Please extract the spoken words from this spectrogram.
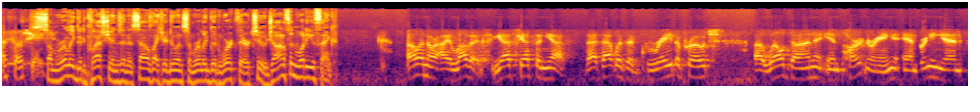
associations? Some really good questions, and it sounds like you're doing some really good work there too. Jonathan, what do you think? Eleanor, I love it. Yes, yes, and yes. That that was a great approach. Uh, well done in partnering and bringing in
